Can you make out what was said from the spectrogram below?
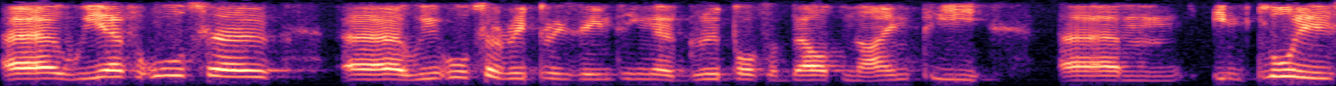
uh, we have also uh, we're also representing a group of about 90 um, employees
